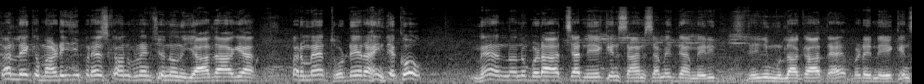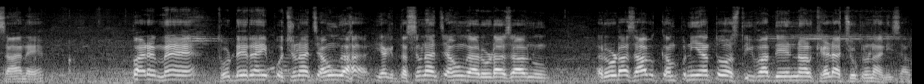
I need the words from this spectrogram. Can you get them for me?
ਕੱਲ ਇੱਕ ਮਾੜੀ ਜੀ ਪ੍ਰੈਸ ਕਾਨਫਰੰਸ 'ਚ ਉਹਨਾਂ ਨੂੰ ਯਾਦ ਆ ਗਿਆ। ਪਰ ਮੈਂ ਤੁਹਾਡੇ ਰਾਹੀਂ ਦੇਖੋ, ਮੈਂ ਉਹਨਾਂ ਨੂੰ ਬੜਾ ਅੱਛਾ ਨੇਕ ਇਨਸਾਨ ਸਮਝਦਾ, ਮੇਰੀ ਜਿਹੜੀ ਮੁਲਾਕਾਤ ਹੈ, ਬੜੇ ਨੇਕ ਇਨਸਾਨ ਹੈ। ਪਰ ਮੈਂ ਤੁਹਾਡੇ ਰਾਹੀਂ ਪੁੱਛਣਾ ਚਾਹੂੰਗਾ ਜਾਂ ਦੱਸਣਾ ਚਾਹੂੰਗਾ ਅਰੋੜਾ ਸਾਹਿਬ ਨੂੰ, ਅਰੋੜਾ ਸਾਹਿਬ ਕੰਪਨੀਆਂ ਤੋਂ ਅਸਤੀਫਾ ਦੇਣ ਨਾਲ ਖੇੜਾ ਚੁੱਕਣਾ ਨਹੀਂ ਸਾਹਿਬ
